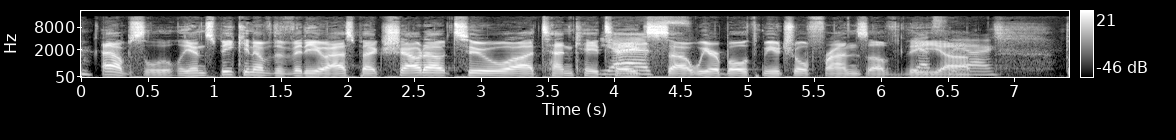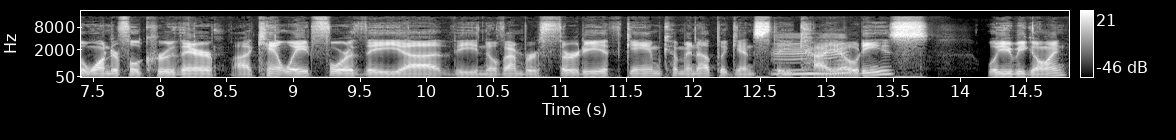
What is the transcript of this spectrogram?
Absolutely. And speaking of the video aspect, shout out to uh, 10K yes. Takes. Uh, we are both mutual friends of the. Yes, uh, the wonderful crew there. I uh, can't wait for the uh, the November 30th game coming up against the mm-hmm. Coyotes. Will you be going?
